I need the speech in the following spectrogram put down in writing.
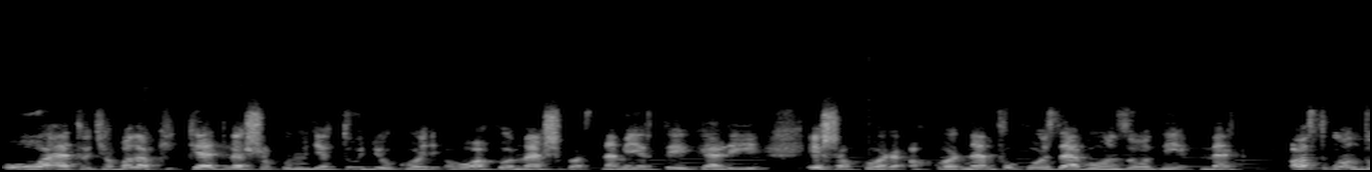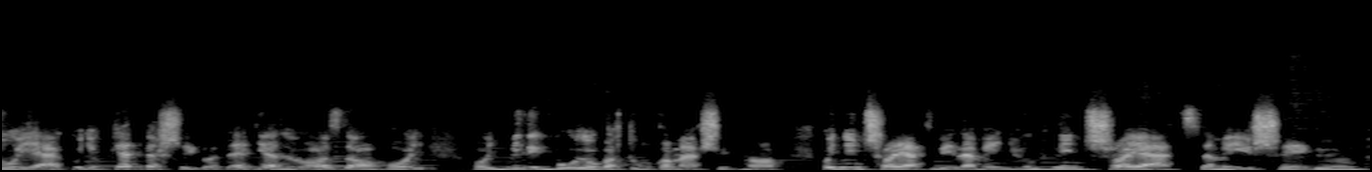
ó, hát hogyha valaki kedves, akkor ugye tudjuk, hogy ó, akkor másik azt nem értékeli, és akkor, akkor nem fog hozzá vonzódni, mert azt gondolják, hogy a kedvesség az egyenlő azzal, hogy, hogy mindig bólogatunk a másiknak, hogy nincs saját véleményünk, nincs saját személyiségünk,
